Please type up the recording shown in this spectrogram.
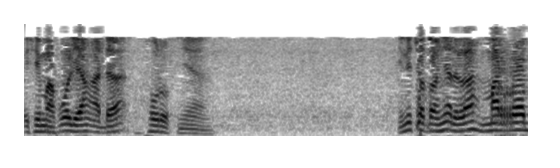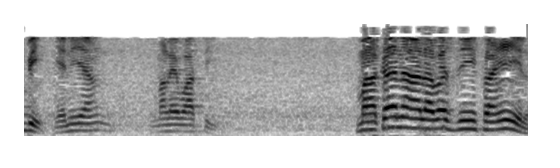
isi maf'ul yang ada hurufnya. Ini contohnya adalah marrobi, yakni yang melewati. Makana ala wazni fa'il.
